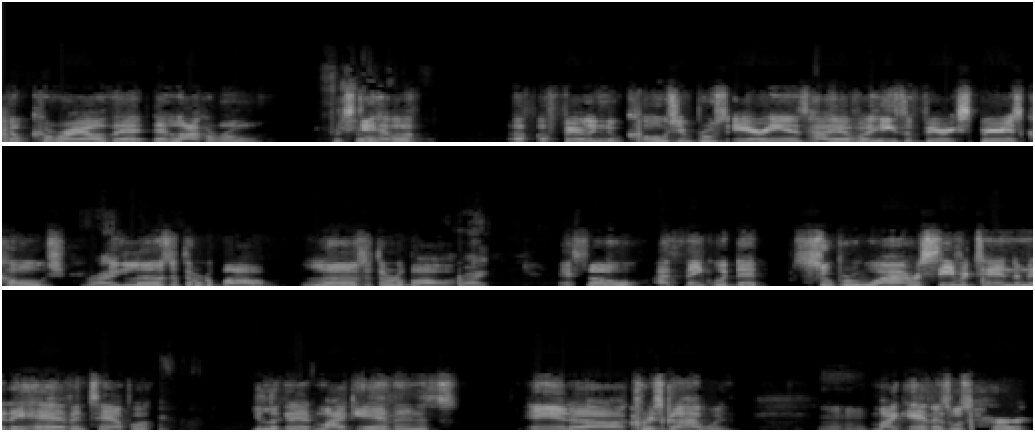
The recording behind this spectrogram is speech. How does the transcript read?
help corral that that locker room. For Still sure. have a, a a fairly new coach in Bruce Arians. However, he's a very experienced coach. right. He loves to throw the ball. Loves to throw the ball. Right. And so I think with that super wide receiver tandem that they have in Tampa, you're looking at Mike Evans and uh, Chris Godwin. Mm-hmm. Mike Evans was hurt,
